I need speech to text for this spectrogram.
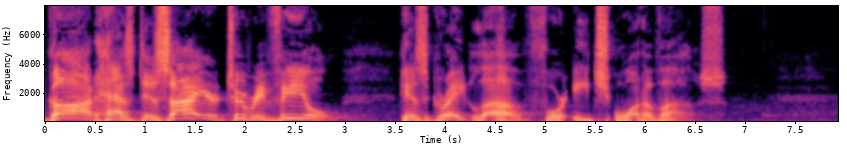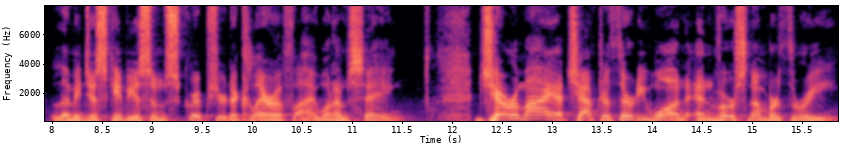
God has desired to reveal his great love for each one of us. Let me just give you some scripture to clarify what I'm saying. Jeremiah chapter 31 and verse number 3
